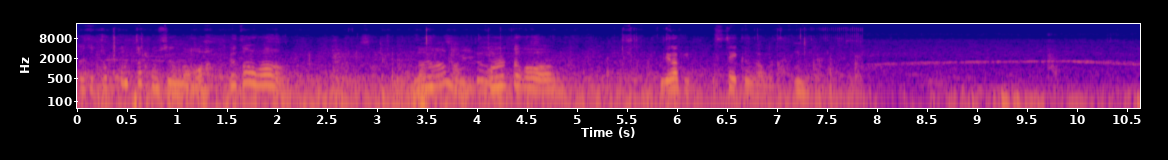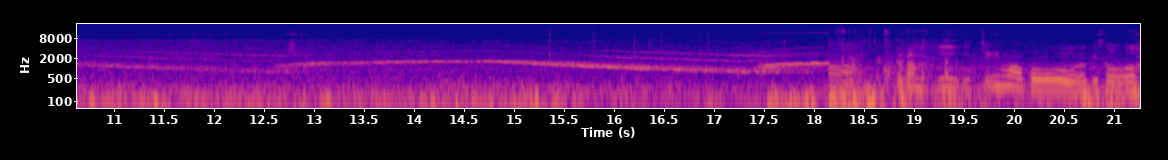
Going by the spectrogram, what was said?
이렇게 조금 조금씩 먹어 뜨거워. 나 하나만 안 뜨거워 겁나 뜨거워. 내가 비 스테이크인가 보다. 응. 아, 누가? 이, 이, 이 게임하고 여기서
